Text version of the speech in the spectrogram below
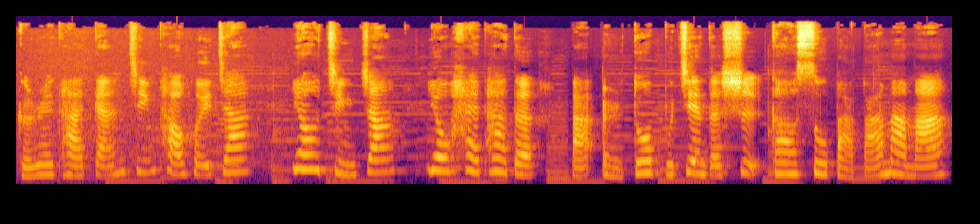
格瑞塔赶紧跑回家，又紧张。又害怕的把耳朵不见的事告诉爸爸妈妈，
